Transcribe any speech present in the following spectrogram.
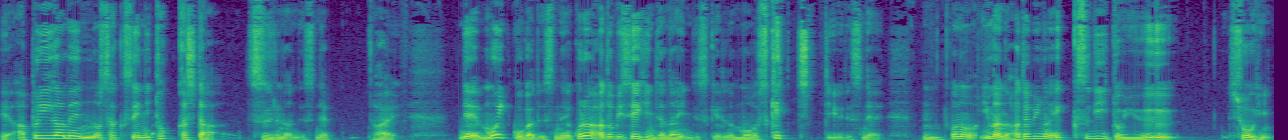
えアプリ画面の作成に特化したツールなんですね。はい。で、もう一個がですね、これは Adobe 製品じゃないんですけれども、スケッチっていうですね、うん、この今の Adobe の XD という商品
